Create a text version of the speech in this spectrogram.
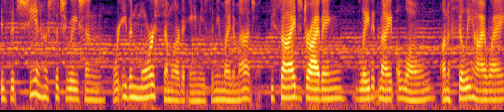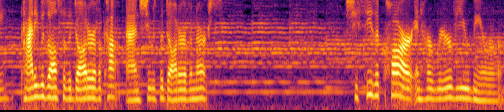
is that she and her situation were even more similar to Aimee's than you might imagine. Besides driving late at night alone on a Philly highway, Patty was also the daughter of a cop, and she was the daughter of a nurse. She sees a car in her rearview mirror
